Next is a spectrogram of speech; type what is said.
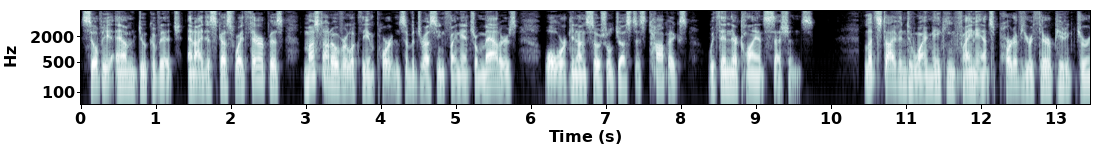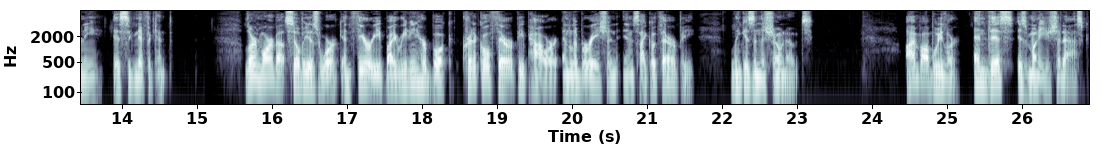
Silvia M. Dutchevici, and I discuss why therapists must not overlook the importance of addressing financial matters while working on social justice topics within their clients' sessions. Let's dive into why making finance part of your therapeutic journey is significant. Learn more about Silvia's work and theory by reading her book, Critical Therapy Power and Liberation in Psychotherapy. Link is in the show notes. I'm Bob Wheeler, and this is Money You Should Ask,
